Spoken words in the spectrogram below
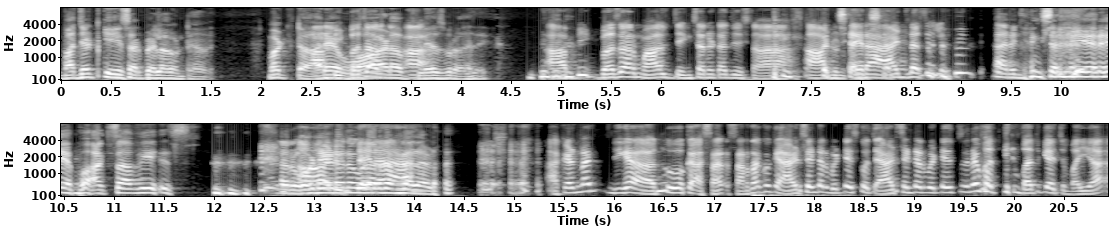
బడ్జెట్కి సరిపోయేలా ఉంటాయి అవి. బట్ అరే ప్లేస్ బ్రో అది. ఆ బిగ్ బజార్ మాల్ జంక్షన్ ఉంటా చూసిన. యాడ్లు అసలు. అరే జంక్షన్ బాక్స్ ఆఫీస్ రోడ్ కూడా? అర్థం కదా ఆడ. అక్కడ ఇక నువ్వు ఒక సరదాకు ఒక యాడ్ సెంటర్ పెట్టేసుకోవచ్చు. యాడ్ సెంటర్ పెట్టేసుకునే బతికి బతికేచ్చు భయ్యా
